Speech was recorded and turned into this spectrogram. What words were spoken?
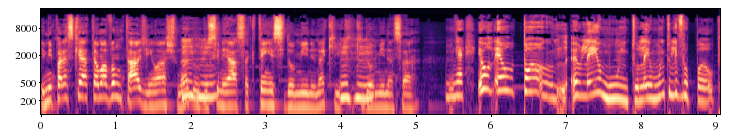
e me parece que é até uma vantagem, eu acho, né? Do, do Uhum. cineasta que tem esse domínio, né? Que, que Uhum. domina essa. É, eu, eu, tô, eu leio muito, leio muito livro pulp,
